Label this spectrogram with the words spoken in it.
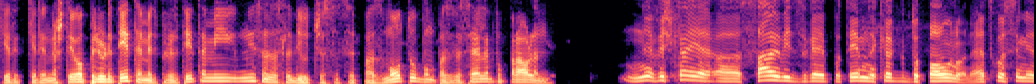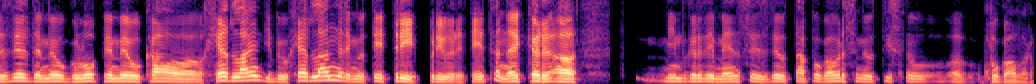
kjer, kjer je našteval prioritete. Med prioritetami nisem zasledil, če sem se pa zmotil, bom pa z veseljem popravljen. Ne, veš kaj je, uh, Sajovic ga je potem nekako dopolnil. Ne? Tako se mi je zdelo, da je imel Golop, je imel kao headline, je bil headliner, je imel te tri prioritete, ne? ker uh, mimo grede, meni se je zdel ta pogovor, se mi je vtisnil uh, pogovor.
